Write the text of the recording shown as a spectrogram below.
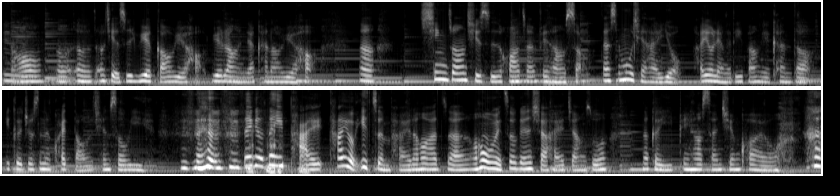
然后嗯呃呃，而且是越高越好，越让人家看到越好。那新庄其实花砖非常少，但是目前还有，还有两个地方可以看到，一个就是那快倒的签收益，那个那一排，它有一整排的花砖，然后我每次跟小孩讲说，那个一片要三千块哦，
